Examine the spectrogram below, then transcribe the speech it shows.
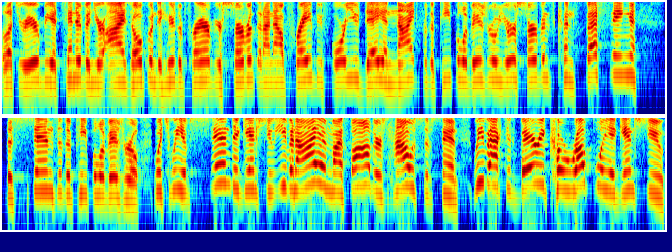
Let your ear be attentive and your eyes open to hear the prayer of your servant that I now pray before you day and night for the people of Israel, your servants, confessing the sins of the people of Israel, which we have sinned against you. Even I and my father's house have sinned. We've acted very corruptly against you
